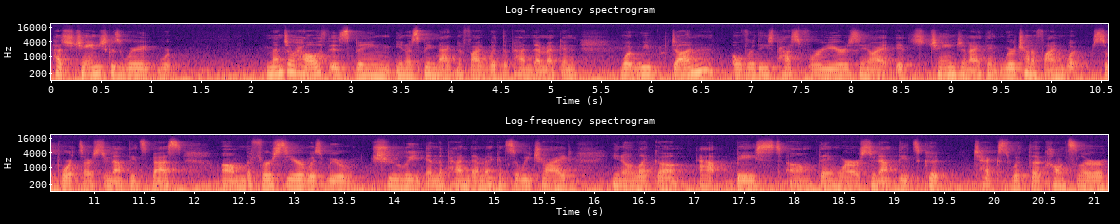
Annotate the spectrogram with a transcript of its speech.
has changed because we're, we're mental health is being, you know, it's being magnified with the pandemic and what we've done over these past four years, you know, I, it's changed and I think we're trying to find what supports our student athletes best. Um, the first year was we were truly in the pandemic and so we tried, you know, like a app-based um, thing where our student athletes could text with the counselor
